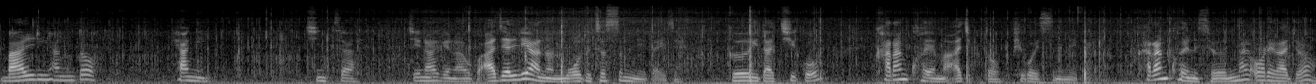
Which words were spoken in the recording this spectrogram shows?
말리향도 향이 진짜 진하게 나오고 아젤리아는 모두 졌습니다 이제. 거의 다 지고 카랑코에만 아직도 피고 있습니다. 카랑코에는 정말 오래 가죠.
